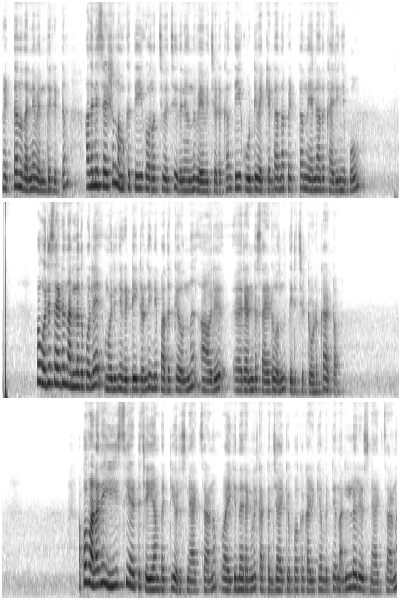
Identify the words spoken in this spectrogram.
പെട്ടെന്ന് തന്നെ വെന്ത് കിട്ടും. അതിനുശേഷം നമുക്ക് തീ കുറച്ച് വെച്ച് ഇതിനെ ഒന്ന് വേവിച്ചെടുക്കാം. തീ കൂട്ടി വെക്കേണ്ട എന്നാൽ പെട്ടെന്ന് തന്നെ അത് കരിഞ്ഞു പോവും. അപ്പോൾ ഒരു സൈഡ് നല്ലതുപോലെ മൊരിഞ്ഞ് കിട്ടിയിട്ടുണ്ട്. ഇനി പതുക്കെ ഒന്ന് ആ ഒരു രണ്ട് സൈഡും ഒന്ന് തിരിച്ചിട്ട് കൊടുക്കാം കേട്ടോ. അപ്പോൾ വളരെ ഈസി ആയിട്ട് ചെയ്യാൻ പറ്റിയ ഒരു സ്നാക്സാണ്. വൈകുന്നേരങ്ങളിൽ കട്ടൻ ചായക്കൊപ്പമൊക്കെ കഴിക്കാൻ പറ്റിയ നല്ലൊരു സ്നാക്സാണ്.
